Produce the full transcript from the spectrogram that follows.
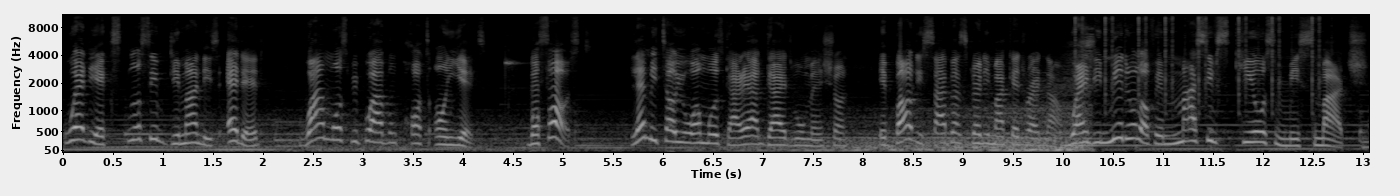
where the explosive demand is headed while most people haven't caught on yet. But first, let me tell you what most career guides will mention about the cybersecurity market right now. We're in the middle of a massive skills mismatch.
